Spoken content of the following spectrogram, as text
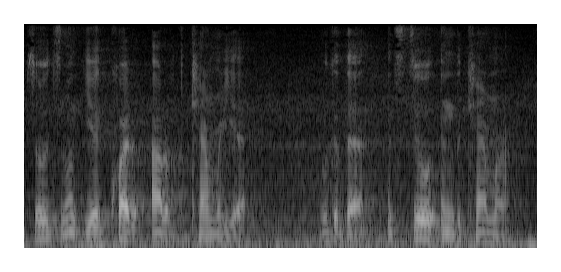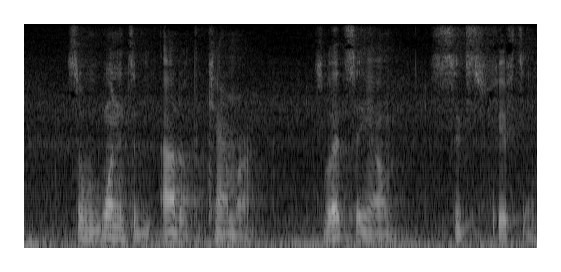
so it's not yet quite out of the camera yet. Look at that. It's still in the camera. So we want it to be out of the camera. So let's say um 650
